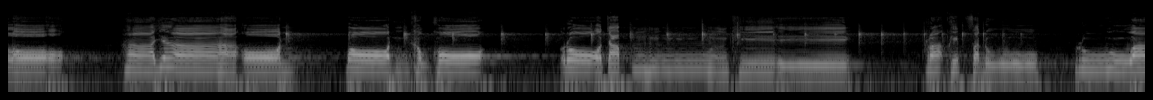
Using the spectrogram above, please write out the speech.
โลหายาอ่อนปอนเข่าคอ โรจับขีพระพิษสดู รู้ว่า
